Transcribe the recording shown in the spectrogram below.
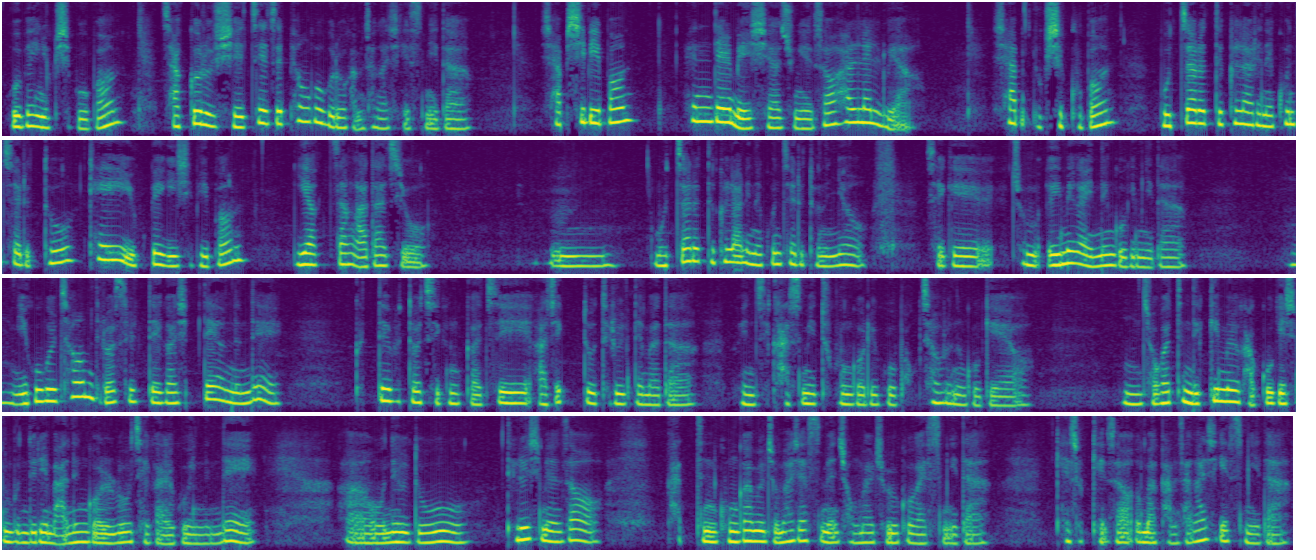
565번 자크루시의 재즈 편곡으로 감상하시겠습니다. 샵 12번 핸델 메시아 중에서 할렐루야 샵 69번 모차르트 클라리네 콘체르토 K622번 2악장 아다지오 음, 모차르트 클라리네 콘체르토는요. 제게 좀 의미가 있는 곡입니다. 음, 이 곡을 처음 들었을 때가 10대였는데 그때부터 지금까지 아직도 들을 때마다 왠지 가슴이 두근거리고 벅차오르는 곡이에요. 음, 저 같은 느낌을 갖고 계신 분들이 많은 걸로 제가 알고 있는데, 아, 오늘도 들으시면서 같은 공감을 좀 하셨으면 정말 좋을 것 같습니다. 계속해서 음악 감상하시겠습니다.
